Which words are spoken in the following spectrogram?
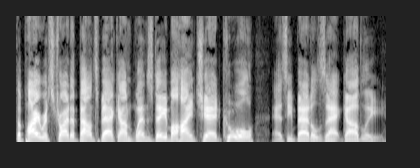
The Pirates try to bounce back on Wednesday behind Chad Kuhl as he battles Zack Godley.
